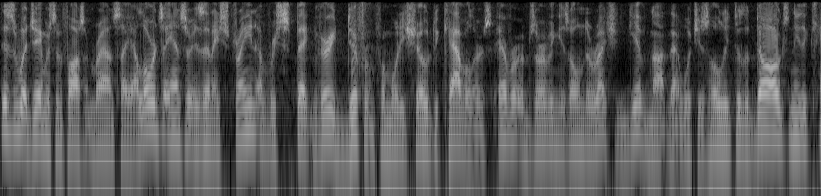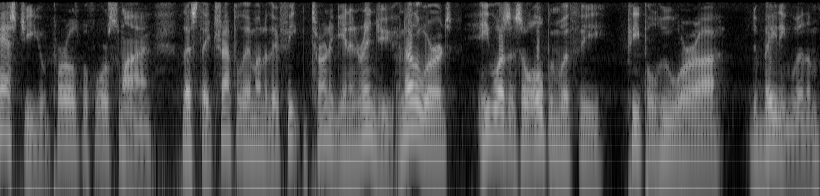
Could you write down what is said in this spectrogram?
This is what Jamieson, Fausset, and Brown say. Our Lord's answer is in a strain of respect very different from what he showed to cavillers, ever observing his own direction. Give not that which is holy to the dogs, neither cast ye your pearls before swine, lest they trample them under their feet and turn again and rend you. In other words, he wasn't so open with the people who were uh, debating with him.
